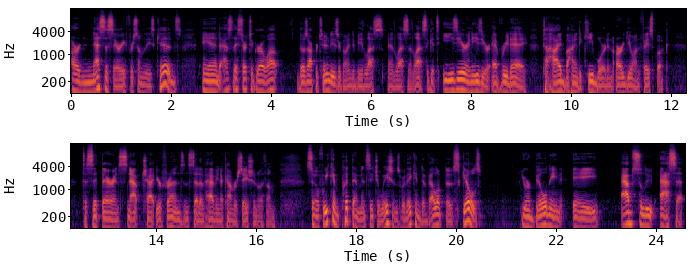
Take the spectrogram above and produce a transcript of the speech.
are necessary for some of these kids. And as they start to grow up, those opportunities are going to be less and less and less. It gets easier and easier every day to hide behind a keyboard and argue on Facebook, to sit there and Snapchat your friends instead of having a conversation with them. So if we can put them in situations where they can develop those skills, you're building a absolute asset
